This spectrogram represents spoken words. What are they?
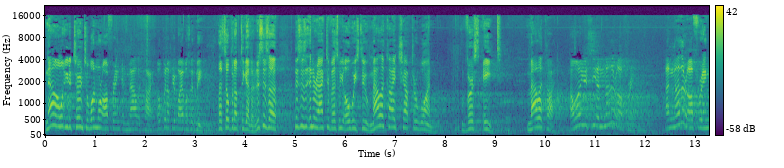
now I want you to turn to one more offering in Malachi. Open up your Bibles with me. Let's open up together. This is a this is interactive as we always do. Malachi chapter 1, verse 8. Malachi. I want you to see another offering. Another offering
